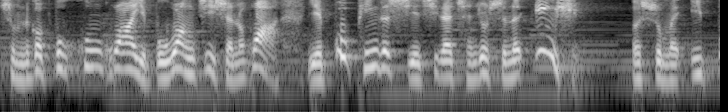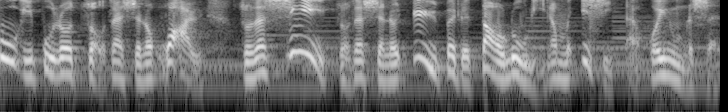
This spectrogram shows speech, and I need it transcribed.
使我们能够不昏花，也不忘记神的话，也不凭着邪气来成就神的应许，而是我们一步一步都走在神的话语，走在心意，走在神的预备的道路里，让我们一起来回应我们的神。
